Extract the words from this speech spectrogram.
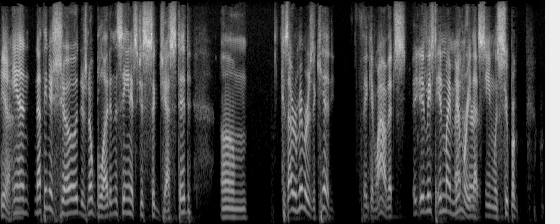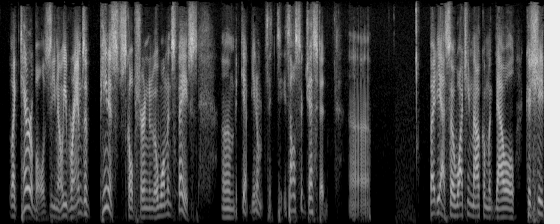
Yeah. and nothing is showed. There's no blood in the scene. It's just suggested. Um, because I remember as a kid thinking, "Wow, that's at least in my memory hurt. that scene was super like terrible." It's, you know, he rams a penis sculpture into a woman's face. Um, but yeah, you know, it's, it's all suggested. Uh, but yeah, so watching Malcolm McDowell, because she's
